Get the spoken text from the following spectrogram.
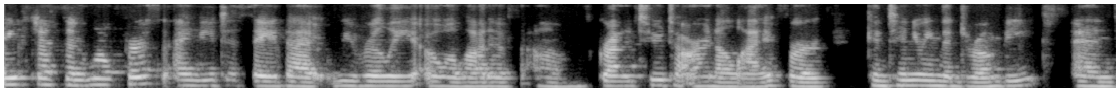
Thanks, Justin. Well, first, I need to say that we really owe a lot of um, gratitude to RNLI for continuing the drumbeat and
